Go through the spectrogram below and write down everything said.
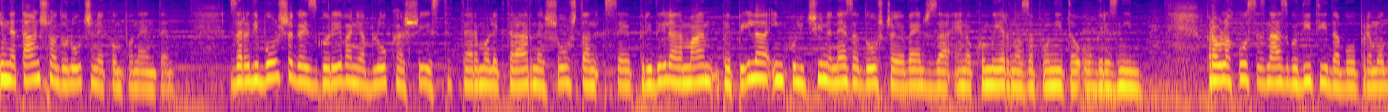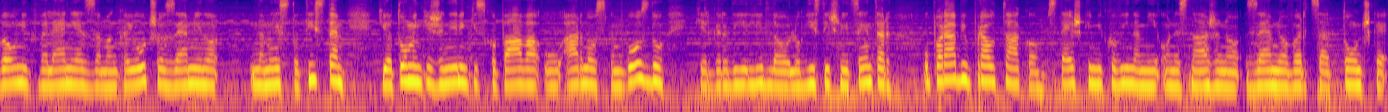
in natančno določene komponente. Zaradi boljšega izgorevanja bloka 6 termoelektrarne Šoštan se pridela manj pepela in količine ne zadoščajo več za enakomerno zapolnitev ogreznin. Prav lahko se zna zgoditi, da bo premogovnik velenje za manjkajočo zemljino na mesto tiste, ki jo Tomink inženiring izkopava v Arnovskem gozdu, kjer gradi Lidlov logistični center, uporabil prav tako s težkimi kovinami onesnaženo zemljo vrca Tončke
